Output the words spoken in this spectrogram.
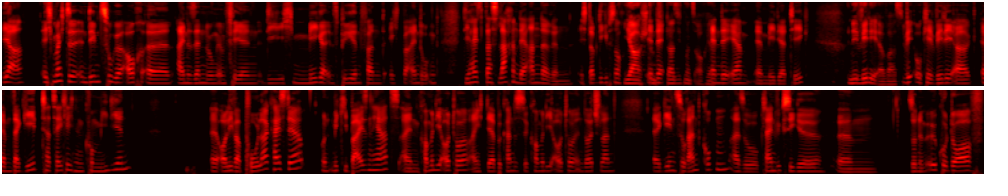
Ja, ich möchte in dem Zuge auch äh, eine Sendung empfehlen, die ich mega inspirierend fand, echt beeindruckend. Die heißt Das Lachen der anderen. Ich glaube, die gibt es noch Ja, in stimmt, der da sieht man es auch, ja. NDR-Mediathek. nee, WDR war es. Okay, WDR. Ähm, da geht tatsächlich ein Comedian, äh, Oliver Polak heißt der, und Mickey Beisenherz, ein Comedy-Autor, eigentlich der bekannteste Comedy-Autor in Deutschland, äh, gehen zu Randgruppen, also kleinwüchsige, ähm, so einem Ökodorf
